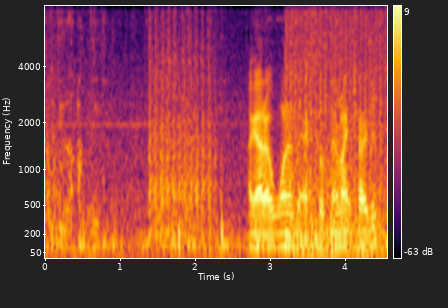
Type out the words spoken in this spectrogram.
Rtila active. I got a, one of the exothermic charges.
